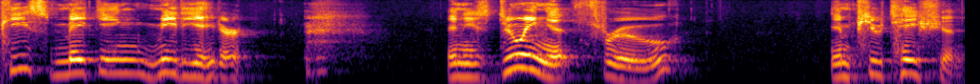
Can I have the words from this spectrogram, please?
peacemaking mediator. And he's doing it through imputation.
